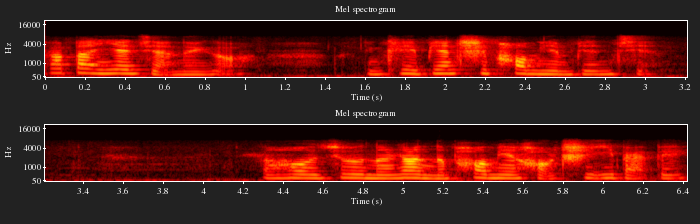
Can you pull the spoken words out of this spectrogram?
大半夜剪那个，你可以边吃泡面边剪，然后就能让你的泡面好吃一百倍。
